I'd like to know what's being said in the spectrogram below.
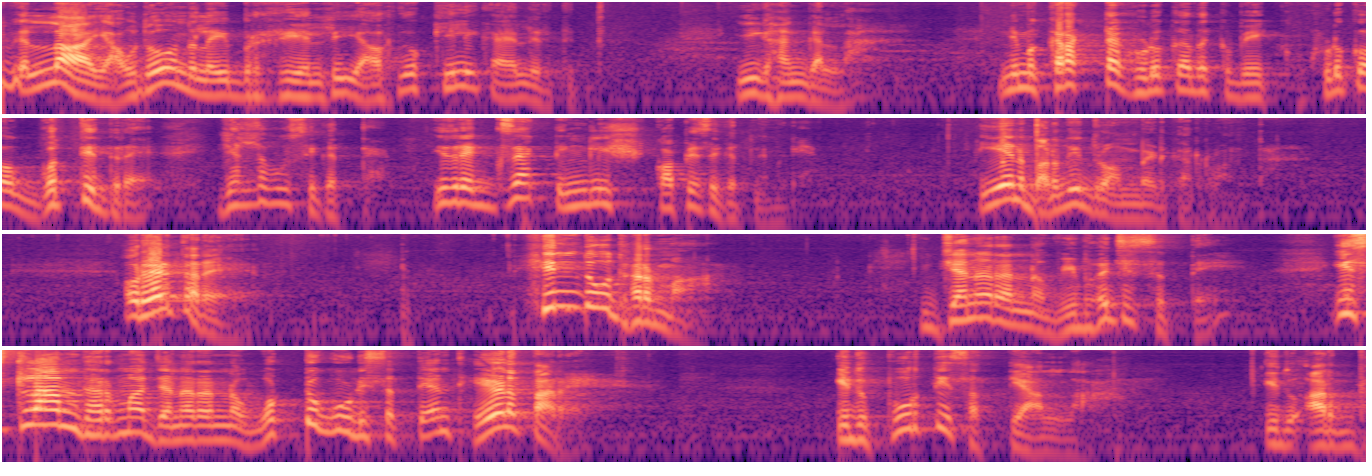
ಇವೆಲ್ಲ ಯಾವುದೋ ಒಂದು ಲೈಬ್ರರಿಯಲ್ಲಿ ಯಾವುದೋ ಕೀಲಿಕಾಯಲ್ಲಿ ಇರ್ತಿತ್ತು. ಈಗ ಹಂಗಲ್ಲ. ನಿಮಗೆ ಕರೆಕ್ಟಾಗಿ ಹುಡುಕೋದಕ್ಕೆ ಬೇಕು, ಹುಡುಕೋ ಗೊತ್ತಿದ್ದರೆ ಎಲ್ಲವೂ ಸಿಗುತ್ತೆ. ಇದ್ರ ಎಕ್ಸಾಕ್ಟ್ ಇಂಗ್ಲೀಷ್ ಕಾಪಿ ಸಿಗುತ್ತೆ ನಿಮಗೆ. ಏನು ಬರೆದಿದ್ರು ಅಂಬೇಡ್ಕರ್ರು ಅಂತ. ಅವ್ರು ಹೇಳ್ತಾರೆ, ಹಿಂದೂ ಧರ್ಮ ಜನರನ್ನು ವಿಭಜಿಸುತ್ತೆ, ಇಸ್ಲಾಂ ಧರ್ಮ ಜನರನ್ನು ಒಟ್ಟುಗೂಡಿಸುತ್ತೆ ಅಂತ ಹೇಳ್ತಾರೆ. ಇದು ಪೂರ್ತಿ ಸತ್ಯ ಅಲ್ಲ. ಇದು ಅರ್ಧ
